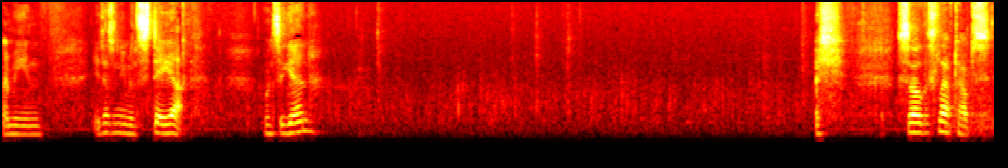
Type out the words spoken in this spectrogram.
I mean, it doesn't even stay up. Once again, so this laptop's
